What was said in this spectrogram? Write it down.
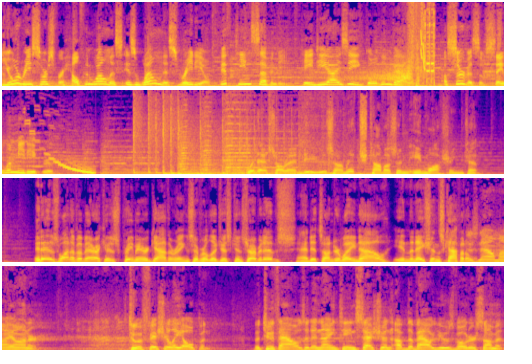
Your resource for health and wellness is Wellness Radio 1570, KDIZ Golden Valley, a service of Salem Media Group. With SRN News, I'm Rich Thomason in Washington. It is one of America's premier gatherings of religious conservatives, and it's underway now in the nation's capital. It is now my honor to officially open the 2019 session of the Values Voter Summit.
